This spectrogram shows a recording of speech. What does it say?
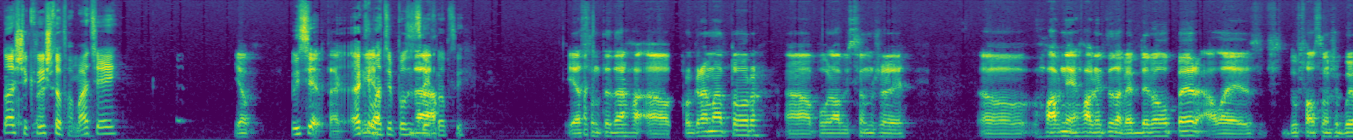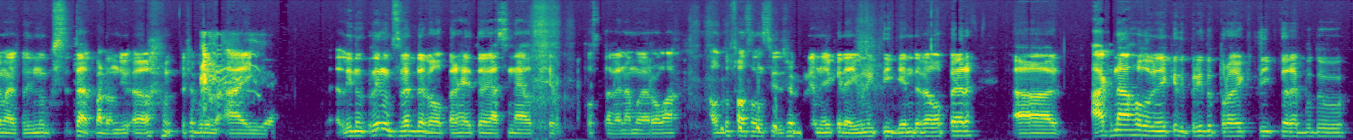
no a ešte Krištof a Matej. Jo. Vy ste, tak, aké ja, máte pozície, chlapci? Ja som teda programátor a povedal by som, že uh, hlavne, hlavne teda web developer, ale dúfal som, že budem aj Linux, teda, pardon, uh, že budem aj Linux, Linux web developer, hej, to je asi najlepšie postavená moja rola, ale dúfal som si, že budem niekedy aj Unity game developer. A ak náhodou niekedy prídu projekty, ktoré budú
